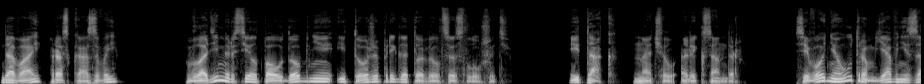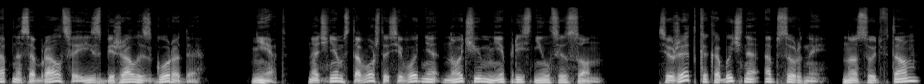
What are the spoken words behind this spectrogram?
«Давай, рассказывай». Владимир сел поудобнее и тоже приготовился слушать. «Итак», — начал Александр, — «сегодня утром я внезапно собрался и сбежал из города. Нет, начнем с того, что сегодня ночью мне приснился сон. Сюжет, как обычно, абсурдный, но суть в том,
